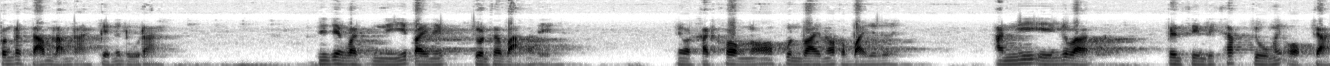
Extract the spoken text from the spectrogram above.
ตั้งทั้งสามหลังได้เปลี่ยนฤดูได้ นี่เรียกว่าหนีไปในจนสว่างนั่นเองเรียกว่าขัดข้องเนาะคุณวายเนาะกับใบเรื่อยๆอันนี้เองก็ว่า เป็นสิ่งที่ชักจูงให้ออกจาก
